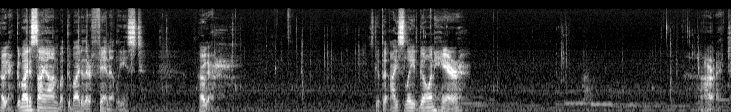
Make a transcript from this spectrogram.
Okay, goodbye to Sion, but goodbye to their Finn at least. Okay. Let's get the Isolate going here. Alright.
